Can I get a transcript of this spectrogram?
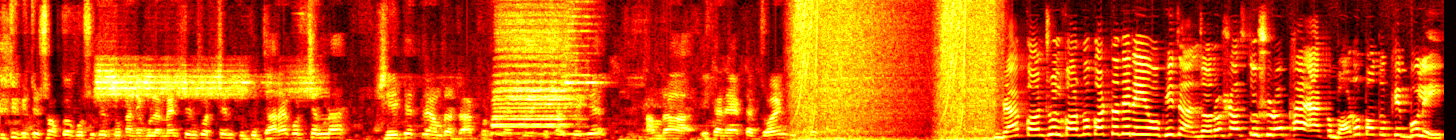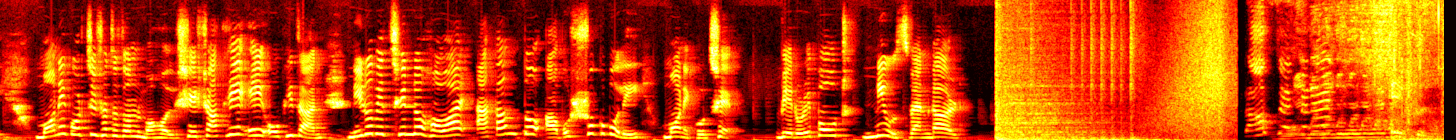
কিছু কিছু সংখ্যক ওষুধের দোকান এগুলো মেনটেন করছেন কিন্তু যারা করছেন না, সেই ক্ষেত্রে আমরা ড্রাগ কন্ট্রোল অ্যাডমিনিস্ট্রেশন থেকে আমরা এখানে একটা জয়েন্ট ড্রাগ কন্ট্রোল কর্মকর্তাদের এই অভিযান জনস্বাস্থ্য সুরক্ষায় এক বড় পদক্ষেপ বলেই মনে করছে সচেতন মহল। সে সাথে এই অভিযান নিরবিচ্ছিন্ন হওয়া একান্ত আবশ্যক বলেই মনে করছে। Bureau report news Vanguard. Equals C,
